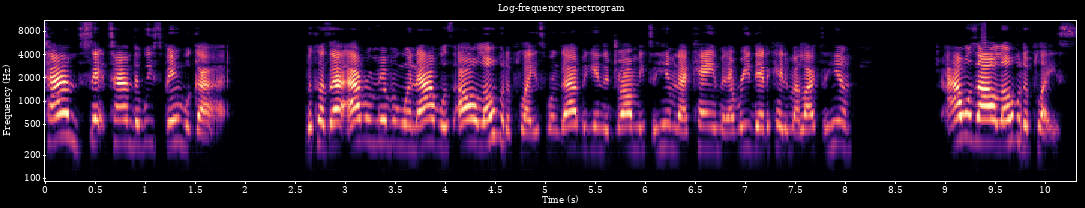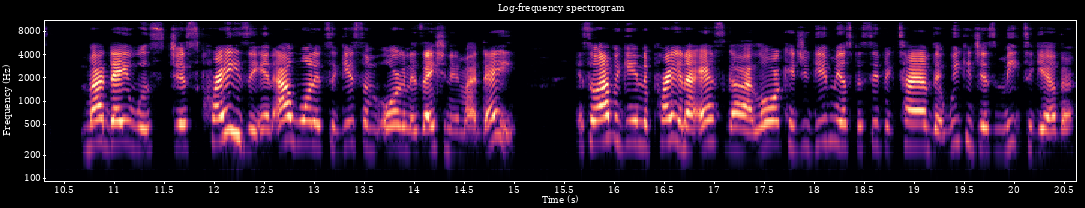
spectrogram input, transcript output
time, set time that we spend with God. Because I, I remember when I was all over the place, when God began to draw me to Him and I came and I rededicated my life to Him, I was all over the place. My day was just crazy and I wanted to get some organization in my day. And so I began to pray and I asked God, Lord, could you give me a specific time that we could just meet together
